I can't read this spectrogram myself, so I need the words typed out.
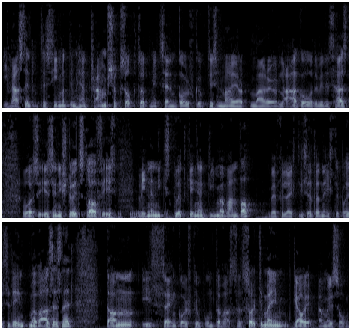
Ich weiß nicht, ob das jemand dem Herrn Trump schon gesagt hat mit seinem Golfclub, diesem Mario, Mario Lago oder wie das heißt, wo er so irrsinnig stolz drauf ist, wenn er nichts tut gegen einen Klimawandel, weil vielleicht ist er der nächste Präsident, man weiß es nicht, dann ist sein Golfclub unter Wasser. Sollte man ihm, glaube ich, einmal sagen.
